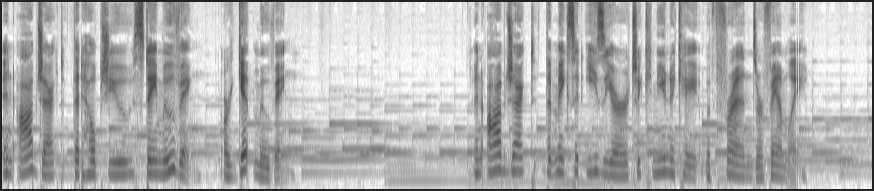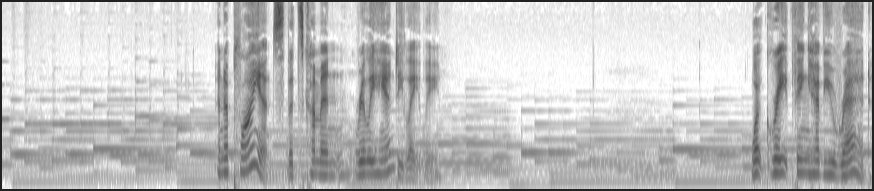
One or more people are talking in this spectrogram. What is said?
an object that helps you stay moving or get moving. An object that makes it easier to communicate with friends or family. An appliance that's come in really handy lately. What great thing have you read?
